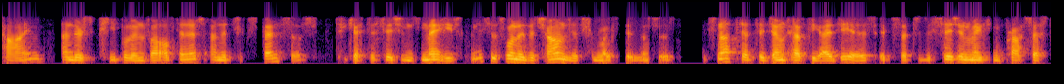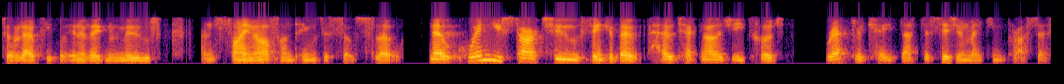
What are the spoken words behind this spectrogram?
time and there's people involved in it and it's expensive to get decisions made. And this is one of the challenges for most businesses. It's not that they don't have the ideas, it's that the decision making process to allow people to innovate and move and sign off on things is so slow. Now, when you start to think about how technology could replicate that decision making process,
